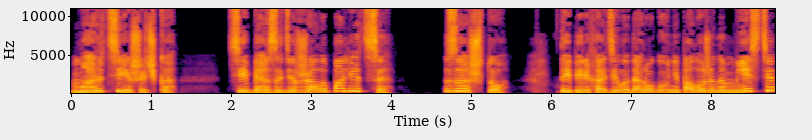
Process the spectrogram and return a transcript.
«Мартишечка, тебя задержала полиция! «За что? Ты переходила дорогу в неположенном месте?»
